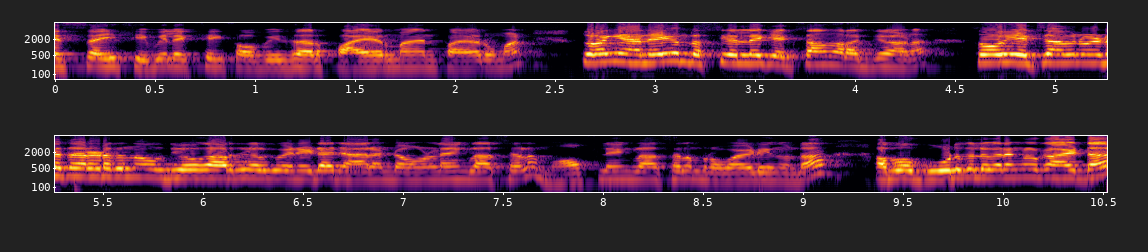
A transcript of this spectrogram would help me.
S I civil excise officer fireman firewoman തുടങ്ങിയ അനേകം ടെസ്റ്റുകളിലേക്ക് എക്സാം നടക്കുകയാണ്. സോ ഈ എക്സാമിന് വേണ്ടി തയ്യാറെടുക്കുന്ന ഉദ്യോഗാർത്ഥികൾക്ക് വേണ്ടിയിട്ട് ടാലന്റ് ഓൺലൈൻ ക്ലാസ്സുകളും ഓഫ്ലൈൻ ക്ലാസ്സുകളും പ്രൊവൈഡ് ചെയ്യുന്നുണ്ട്. അപ്പോൾ കൂടുതൽ വിവരങ്ങൾക്കായിട്ട്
